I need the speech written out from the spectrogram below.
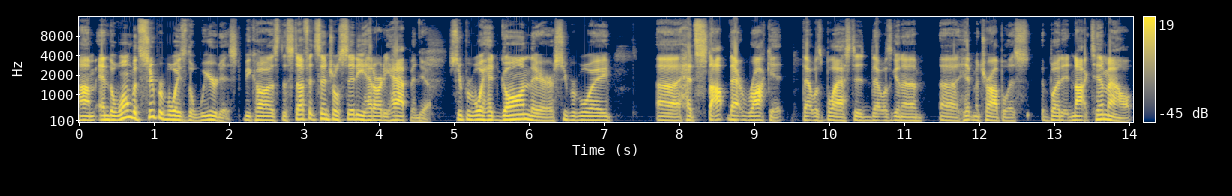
Um, and the one with Superboy is the weirdest because the stuff at Central City had already happened. Yeah. Superboy had gone there. Superboy uh, had stopped that rocket that was blasted that was gonna uh, hit Metropolis, but it knocked him out.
